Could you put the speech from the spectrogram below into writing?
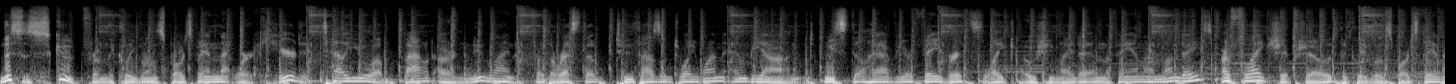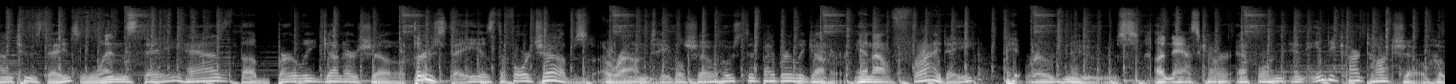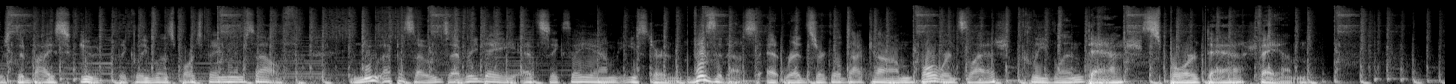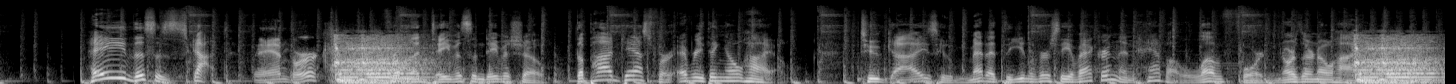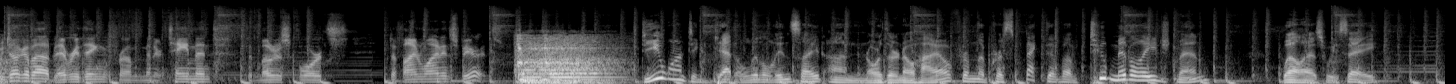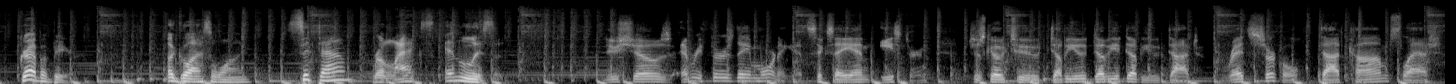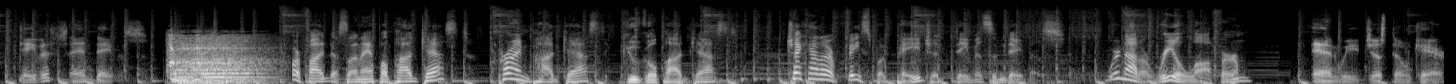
This is Scoot from the Cleveland Sports Fan Network, here to tell you about our new lineup for the rest of 2021 and beyond. We still have your favorites like Oshimida and the Fan on Mondays, our flagship show, the Cleveland Sports Fan, on Tuesdays. Wednesday has the Burley Gunner Show. Thursday is the Four Chubs, a roundtable show hosted by Burley Gunner. And on Friday, Pit Road News, a NASCAR, F1, and IndyCar talk show hosted by Scoot, the Cleveland sports fan himself. New episodes every day at 6 a.m. Eastern. Visit us at redcircle.com forward slash Cleveland dash sport dash fan. Hey, this is Scott And Burke. from the Davis and Davis Show, the podcast for everything Ohio. Two guys who met at the University of Akron and have a love for Northern Ohio. We talk about everything from entertainment to motorsports to fine wine and spirits. Do you want to get a little insight on Northern Ohio from the perspective of two middle aged men? Well, as we say, grab a beer, a glass of wine, sit down, relax, and listen. New shows every Thursday morning at 6 a.m. Eastern. Just go to www.redcircle.com slash Davis and Davis. Or find us on Apple Podcast, Prime Podcast, Google Podcast. Check out our Facebook page at Davis and Davis. We're not a real law firm. And we just don't care.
